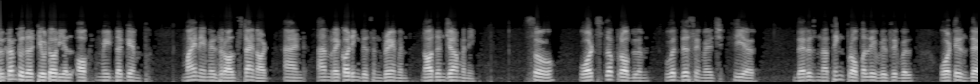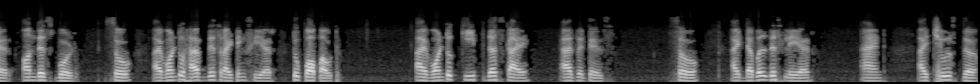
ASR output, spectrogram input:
Welcome to the tutorial of Meet the GIMP. My name is Rolf Steinort and I'm recording this in Bremen, Northern Germany. So, what's the problem with this image here? There is nothing properly visible what is there on this board. So, I want to have this writings here to pop out. I want to keep the sky as it is. So, I double this layer and I choose the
